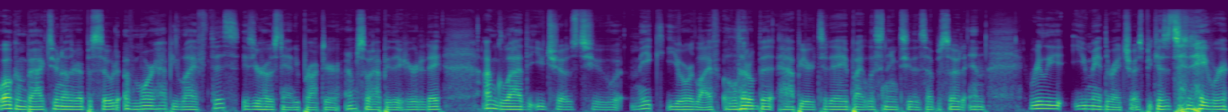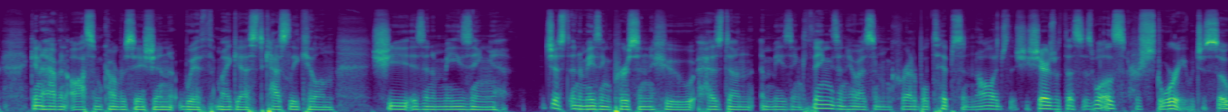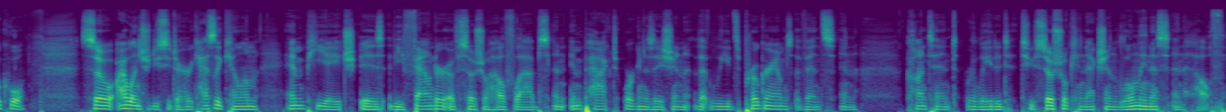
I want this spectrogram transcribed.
Welcome back to another episode of More Happy Life. This is your host, Andy Proctor. I'm so happy that you're here today. I'm glad that you chose to make your life a little bit happier today by listening to this episode. And really, you made the right choice because today we're going to have an awesome conversation with my guest, Kasley Killam. She is an amazing just an amazing person who has done amazing things and who has some incredible tips and knowledge that she shares with us, as well as her story, which is so cool. So I will introduce you to her. Kasley Killam, MPH, is the founder of Social Health Labs, an impact organization that leads programs, events, and content related to social connection, loneliness, and health.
